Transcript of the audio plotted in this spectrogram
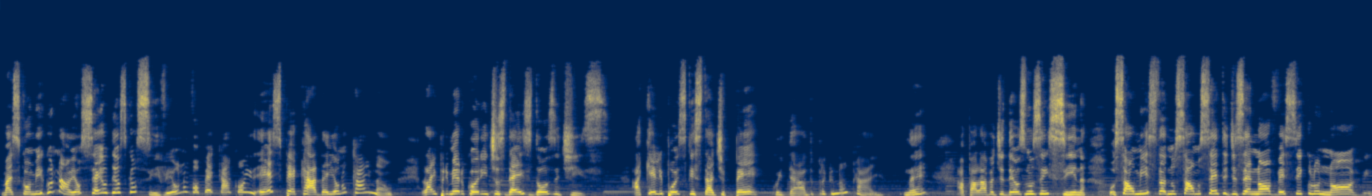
mas comigo não. Eu sei o Deus que eu sirvo. Eu não vou pecar com esse pecado aí, eu não caio não. Lá em 1 Coríntios 10, 12 diz: Aquele pois que está de pé, cuidado para que não caia, né? A palavra de Deus nos ensina. O salmista, no Salmo 119, versículo 9,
